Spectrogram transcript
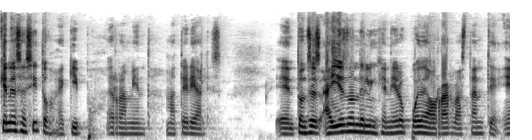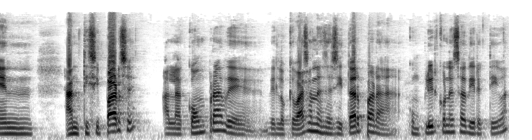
¿qué necesito? Equipo, herramienta, materiales. Entonces ahí es donde el ingeniero puede ahorrar bastante en anticiparse a la compra de, de lo que vas a necesitar para cumplir con esa directiva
